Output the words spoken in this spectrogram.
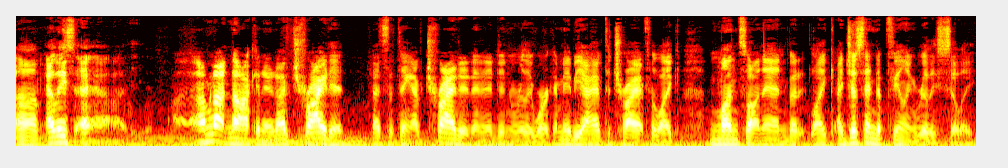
Um, at least I, uh, I'm not knocking it. I've tried it. That's the thing. I've tried it and it didn't really work. And maybe I have to try it for like months on end. But like, I just end up feeling really silly,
